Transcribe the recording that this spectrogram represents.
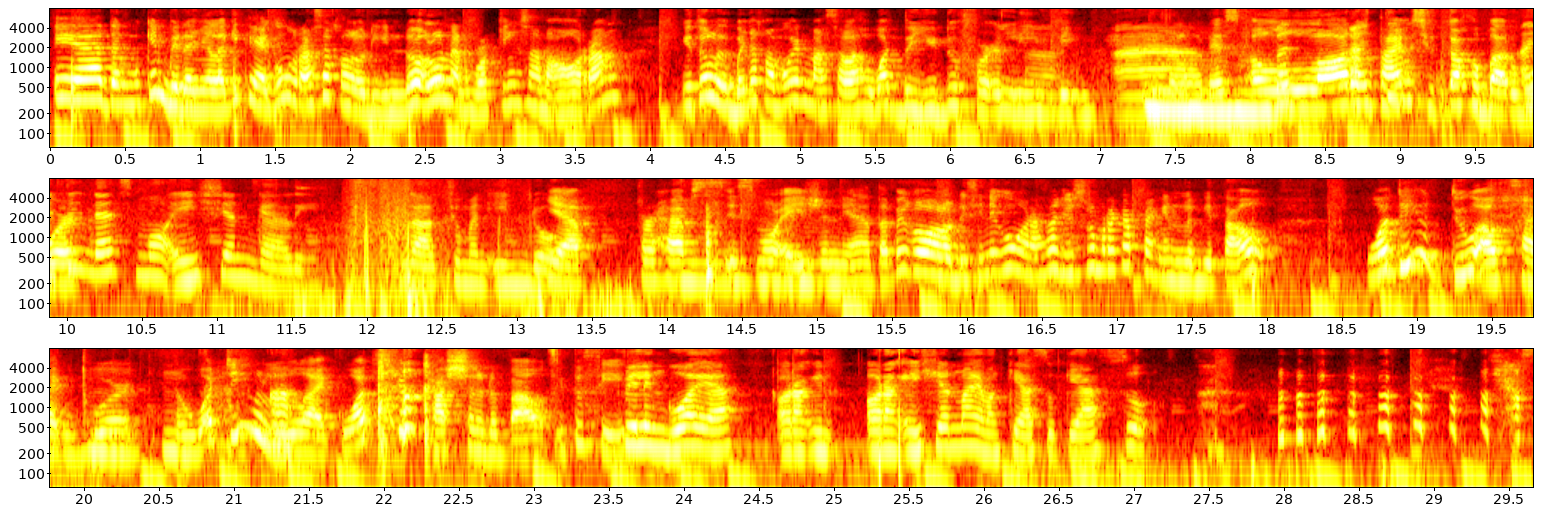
Iya, dan mungkin bedanya lagi kayak gue ngerasa kalau di Indo lo networking sama orang itu lebih banyak ngomongin masalah what do you do for a living. Ah. Gitu loh. There's a lot I of times you talk about I work. think that's more Asian kali. Nggak cuman Indo. Yeah, perhaps Hmm. it's more Asian ya. Tapi kalau di sini gue ngerasa justru mereka pengen lebih tahu what do you do outside Hmm. work? So, what do you Ah. like? What's your passionate about? Itu sih. Feeling gue ya, orang in- orang Asian mah emang kiasu-kiasu. Yes,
